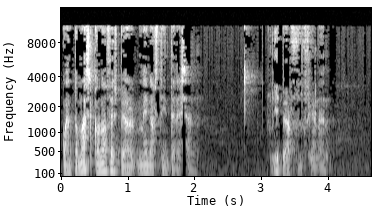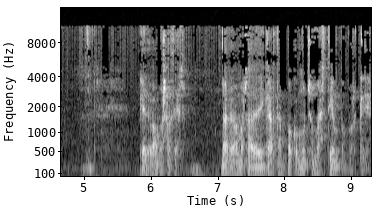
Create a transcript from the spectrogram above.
cuanto más conoces, peor, menos te interesan. Y peor funcionan. ¿Qué le vamos a hacer? No le vamos a dedicar tampoco mucho más tiempo porque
